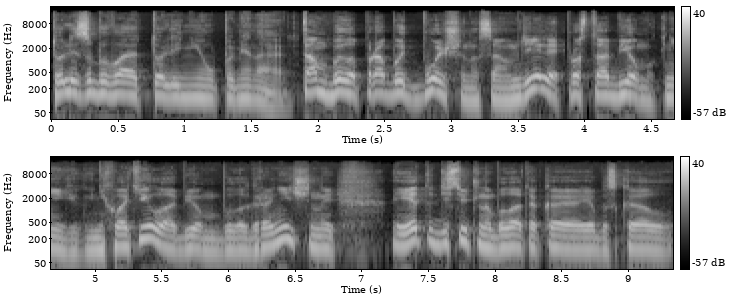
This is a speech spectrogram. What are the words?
то ли забывают, то ли не упоминают. Там было пробыть больше на самом деле. Просто объема книги не хватило, объем был ограниченный. И это действительно была такая, я бы сказал,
